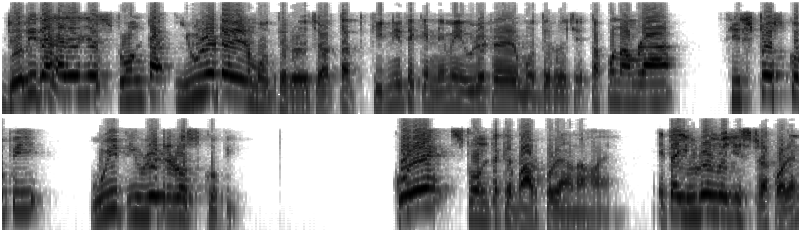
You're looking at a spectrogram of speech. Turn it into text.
যদি দেখা যায় যে স্টোনটা ইউরেটারের মধ্যে রয়েছে, অর্থাৎ কিডনি থেকে নেমে ইউরেটারের মধ্যে রয়েছে, তখন আমরা সিস্টোস্কোপি উইথ ইউরেটারোস্কোপি করে স্টোনটাকে বার করে আনা হয়। এটা ইউরোলজিস্টরা করেন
